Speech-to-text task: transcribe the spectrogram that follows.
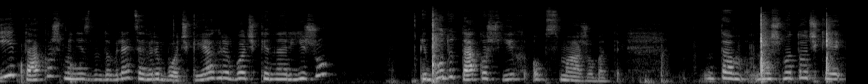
І також мені знадобляться грибочки. Я грибочки наріжу і буду також їх обсмажувати. Там на шматочки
